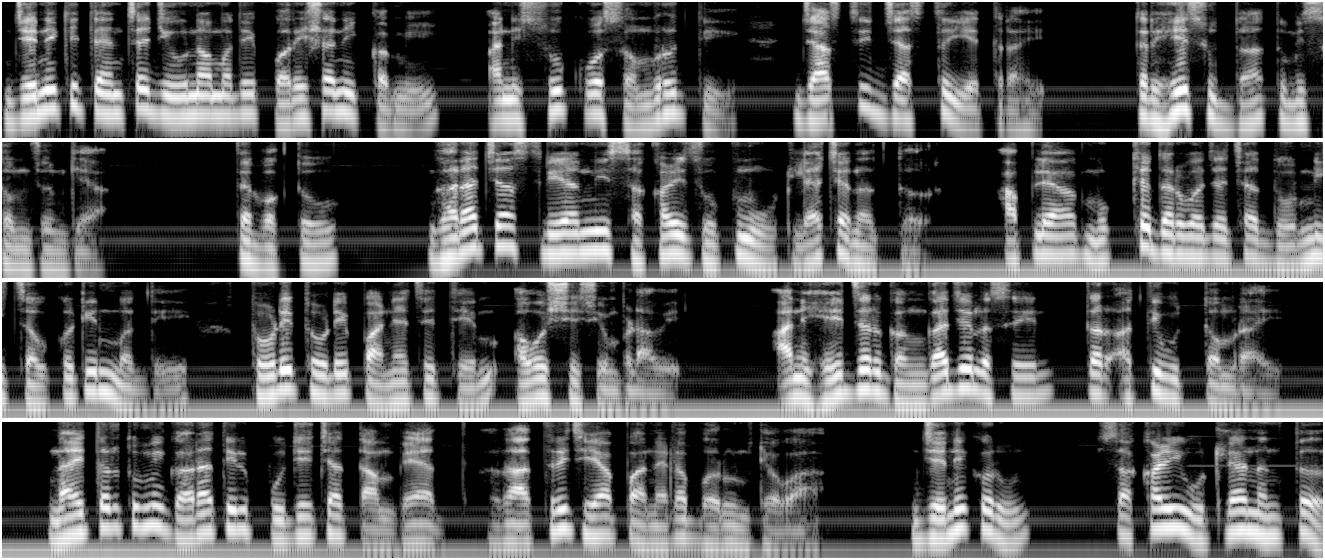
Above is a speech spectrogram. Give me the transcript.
जेणे की त्यांच्या जीवनामध्ये परेशानी कमी आणि सुख व समृद्धी जास्तीत जास्त येत राहील तर हे सुद्धा तुम्ही समजून घ्या. तर बघतो घराच्या स्त्रियांनी सकाळी झोपून उठल्याच्या नंतर आपल्या मुख्य दरवाजाच्या दोन्ही चौकटींमध्ये थोडे थोडे पाण्याचे थेंब अवश्य शिंपडावे. आणि हे जर गंगाजल असेल तर अतिउत्तम राहील नाहीतर तुम्ही घरातील पूजेच्या तांब्यात रात्रीच या पाण्याला भरून ठेवा. जेणेकरून सकाळी उठल्यानंतर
